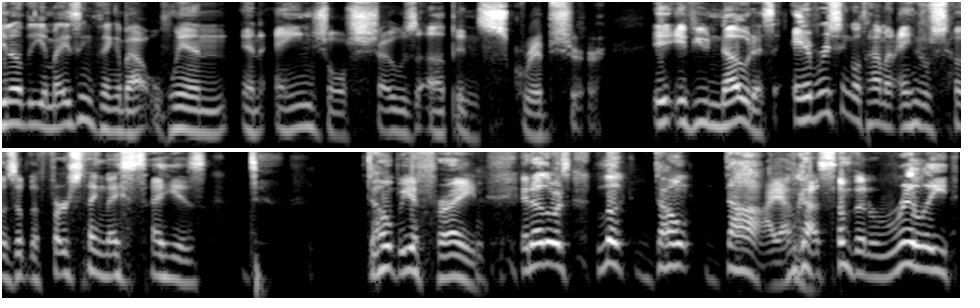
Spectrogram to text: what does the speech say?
You know, the amazing thing about when an angel shows up in scripture, if you notice, every single time an angel shows up, the first thing they say is, don't be afraid. In other words, look, don't die. I've got something really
